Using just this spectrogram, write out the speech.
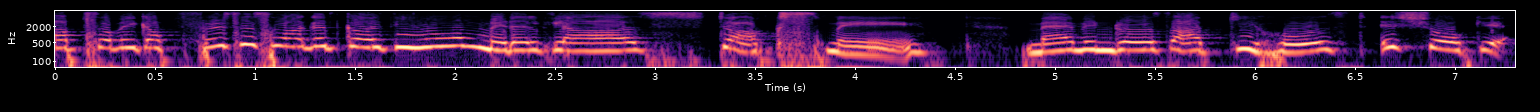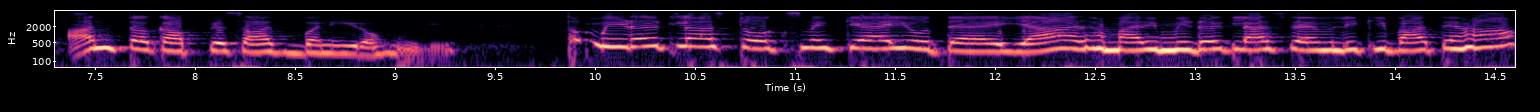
आप सभी का फिर से स्वागत करती हूँ मिडिल क्लास टॉक्स में। मैं विंडोज़ आपकी होस्ट इस शो के अंत तक आपके साथ बनी रहूँगी। तो मिडिल क्लास टॉक्स में क्या ही होता है यार, हमारी मिडिल क्लास फैमिली की बातें हाँ?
